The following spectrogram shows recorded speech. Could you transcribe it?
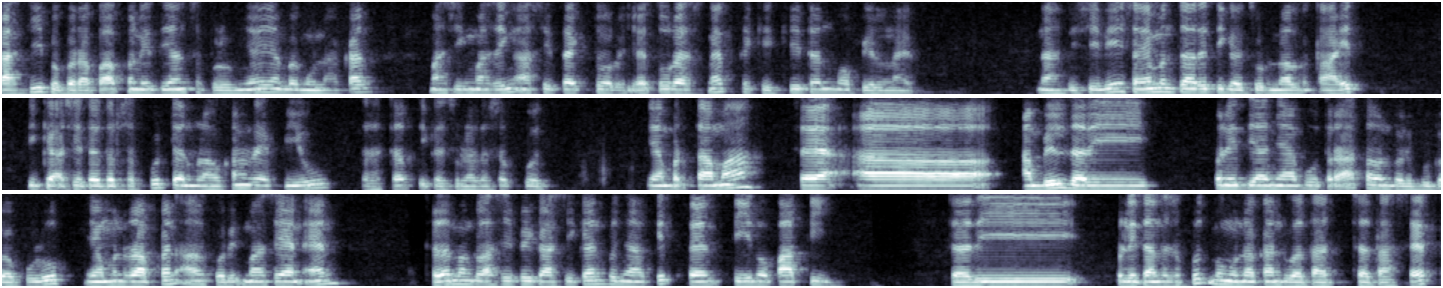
kaji beberapa penelitian sebelumnya yang menggunakan masing-masing arsitektur, yaitu ResNet, VGG, dan MobileNet. Nah, di sini saya mencari tiga jurnal terkait tiga arsitektur tersebut dan melakukan review terhadap tiga jurnal tersebut. Yang pertama, saya uh, ambil dari penelitiannya Putra tahun 2020 yang menerapkan algoritma CNN dalam mengklasifikasikan penyakit retinopati. Dari penelitian tersebut menggunakan dua dataset,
